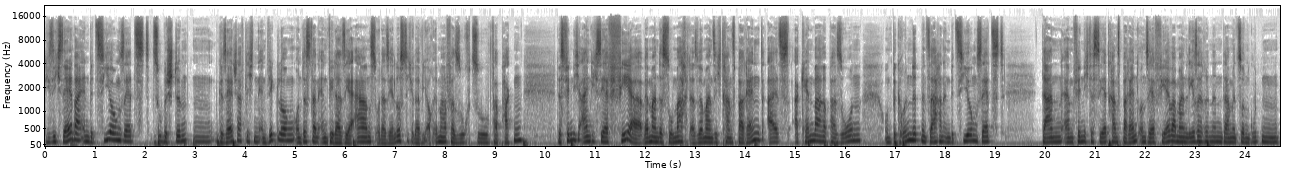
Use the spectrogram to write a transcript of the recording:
die sich selber in Beziehung setzt zu bestimmten gesellschaftlichen Entwicklungen und das dann entweder sehr ernst oder sehr lustig oder wie auch immer versucht zu verpacken. Das finde ich eigentlich sehr fair, wenn man das so macht. Also wenn man sich transparent als erkennbare Person und begründet mit Sachen in Beziehung setzt, dann ähm, finde ich das sehr transparent und sehr fair, weil man Leserinnen damit so einen guten,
